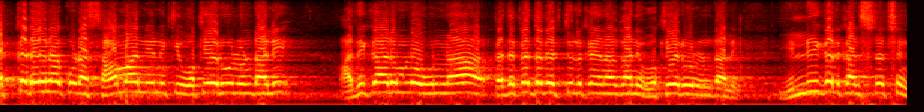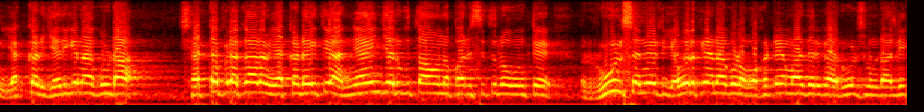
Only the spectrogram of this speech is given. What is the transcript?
ఎక్కడైనా కూడా సామాన్యునికి ఒకే రూల్ ఉండాలి. అధికారంలో ఉన్న పెద్ద పెద్ద వ్యక్తులకైనా కానీ ఒకే రూల్ ఉండాలి. ఇల్లీగల్ కన్స్ట్రక్షన్ ఎక్కడ జరిగినా కూడా చట్ట ప్రకారం ఎక్కడైతే అన్యాయం జరుగుతూ ఉన్న పరిస్థితిలో ఉంటే రూల్స్ అనేవి ఎవరికైనా కూడా ఒకటే మాదిరిగా రూల్స్ ఉండాలి.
